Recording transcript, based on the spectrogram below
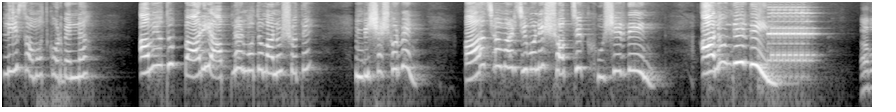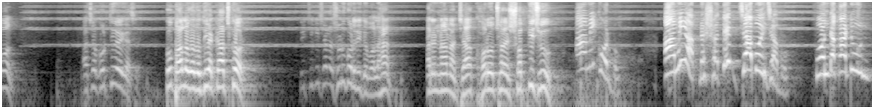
প্লিজ অমত করবেন না। আমিও তো পারি আপনার মতো মানুষ হতে। বিশ্বাস করবেন? আজ আমার জীবনের সবচেয়ে খুশির দিন আনন্দের দিন। হ্যাঁ বল। আচ্ছা ভর্তি হয়ে গেছে। খুব ভালো কথা তুই এক কাজ কর। তুই চিকিৎসাটা শুরু করে দিতে বল হ্যাঁ? আরে না না যা খরচ হয় সব কিছু আমি করব। আমি আপনার সাথে যাবই যাব। ফোনটা কাটুন।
